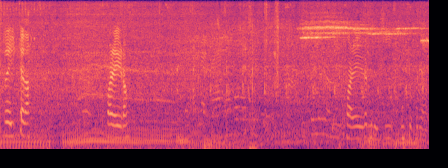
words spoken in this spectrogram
സ്ട്രൈറ്റ് അതാ പഴയിടം പഴയിടം രുചി ഊട്ടുപുരാണ്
